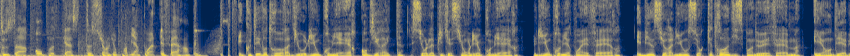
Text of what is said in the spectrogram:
tout ça en podcast sur lyonpremière.fr. Écoutez votre radio Lyon Première en direct sur l'application Lyon Première, lyonpremière.fr et bien sûr à Lyon sur 90.2 FM et en DAB+.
